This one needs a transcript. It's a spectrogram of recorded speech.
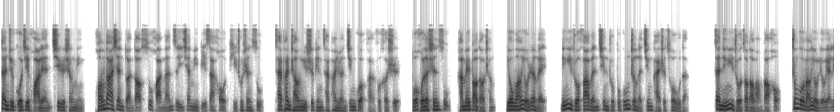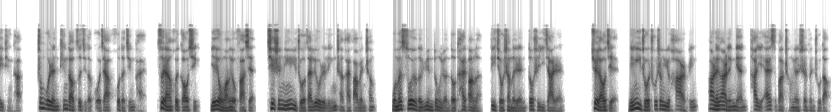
但据国际滑联七日声明，黄大宪短道速滑男子一千米比赛后提出申诉，裁判长与视频裁判员经过反复核实，驳回了申诉。韩媒报道称，有网友认为。宁艺卓发文庆祝不公正的金牌是错误的。在宁艺卓遭到网暴后，中国网友留言力挺他。中国人听到自己的国家获得金牌，自然会高兴。也有网友发现，其实宁艺卓在六日凌晨还发文称，我们所有的运动员都太棒了，地球上的人都是一家人。据了解，宁艺卓出生于哈尔滨，二零二零年他以 aespa 成员身份出道，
